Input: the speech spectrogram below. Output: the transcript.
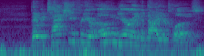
they would tax you for your own urine to dye your clothes.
